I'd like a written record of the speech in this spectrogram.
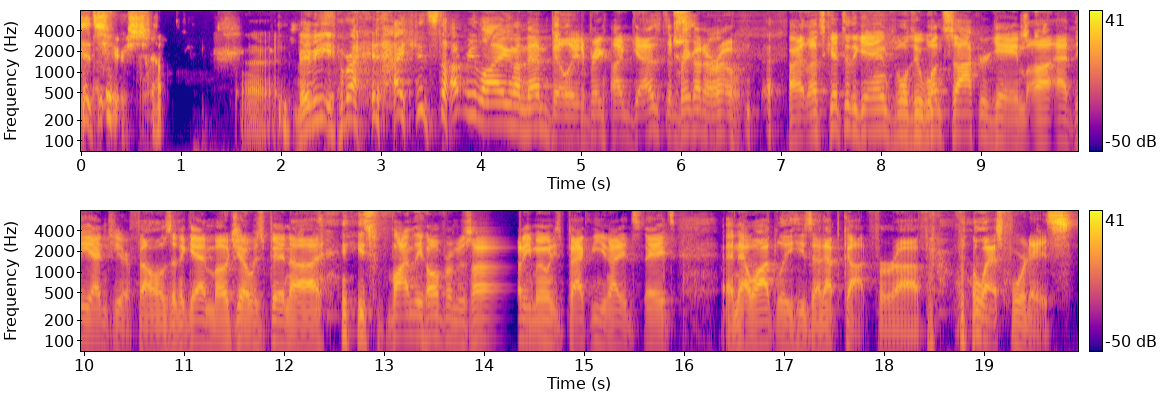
It's your show. All right. Maybe right. I should stop relying on them, Billy, to bring on guests and bring on our own. All right, let's get to the games. We'll do one soccer game uh, at the end here, fellas. And again, Mojo has been uh, he's finally home from his honeymoon. He's back in the United States, and now oddly he's at Epcot for uh, for, the last four days.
